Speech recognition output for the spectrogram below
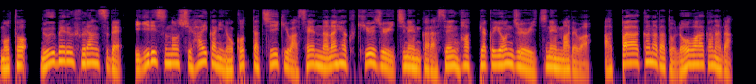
元、ヌーベルフランスで、イギリスの支配下に残った地域は1791年から1841年までは、アッパーカナダとローワーカナダ、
